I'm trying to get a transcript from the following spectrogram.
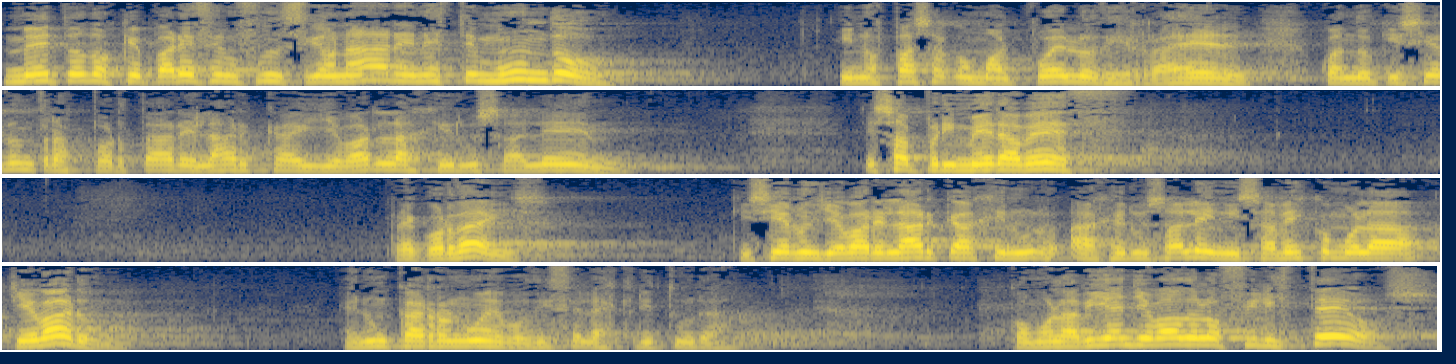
métodos que parecen funcionar en este mundo. Y nos pasa como al pueblo de Israel, cuando quisieron transportar el arca y llevarla a Jerusalén, esa primera vez. ¿Recordáis? Quisieron llevar el arca a Jerusalén y ¿sabéis cómo la llevaron? en un carro nuevo, dice la Escritura, como lo habían llevado los filisteos.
